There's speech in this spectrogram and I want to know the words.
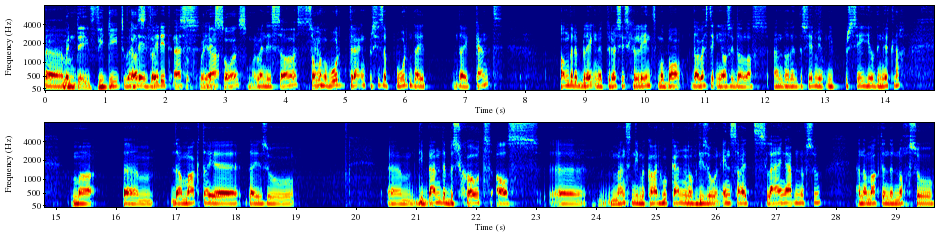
Ehm, when they vidied when us. they us, When ja. they saw us. Maar when they saw us. Sommige woorden trekken precies op woorden dat je, dat je kent. Andere blijken uit Russisch geleend. Maar bon, dat wist ik niet als ik dat las. En dat interesseert me ook niet per se heel de uitleg. Maar ehm, dat maakt dat je, dat je zo ehm, die bende beschouwt als eh, mensen die elkaar goed kennen of die zo een inside slang hebben of zo. En dat maakt hen er nog zo,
